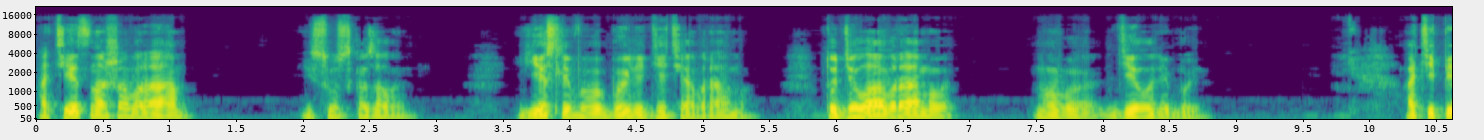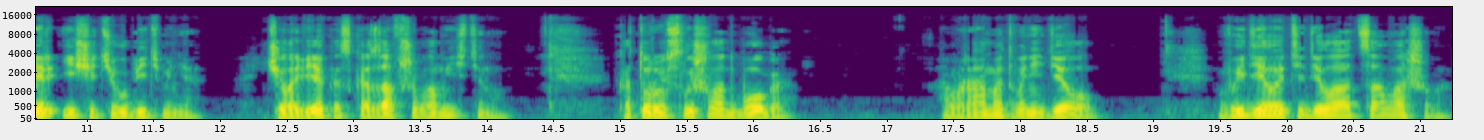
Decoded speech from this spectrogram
Отец наш Авраам. Иисус сказал им, если бы вы были дети Авраама, то дела Авраамова делали бы. А теперь ищете убить меня, человека, сказавшего вам истину, которую слышал от Бога. Авраам этого не делал. Вы делаете дела отца вашего.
